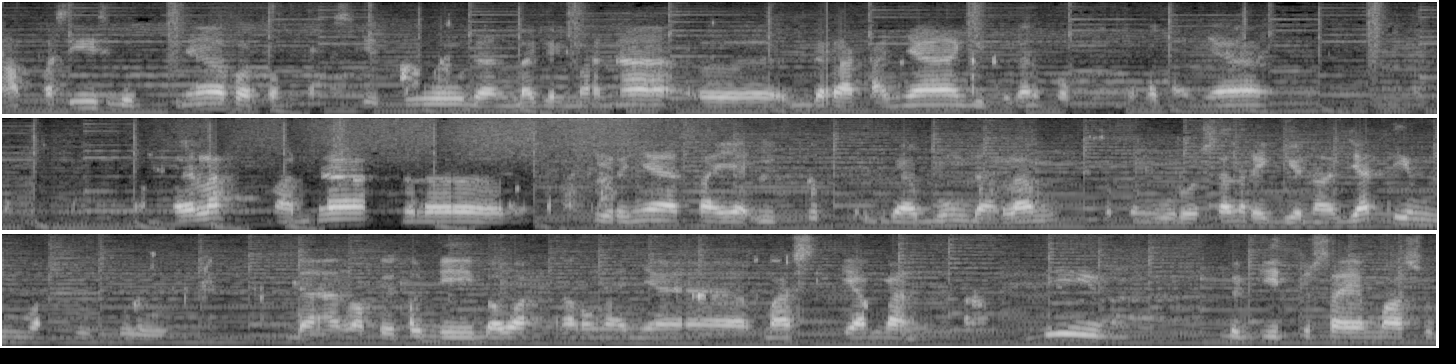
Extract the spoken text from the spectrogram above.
apa sih sebetulnya fotografi itu dan bagaimana uh, gerakannya gitu kan fotonya sampailah pada uh, akhirnya saya ikut bergabung dalam kepengurusan regional Jatim waktu itu dan waktu itu di bawah naungannya Mas Tiaman. Jadi begitu saya masuk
